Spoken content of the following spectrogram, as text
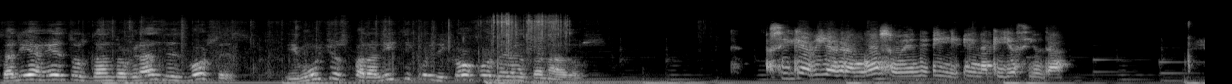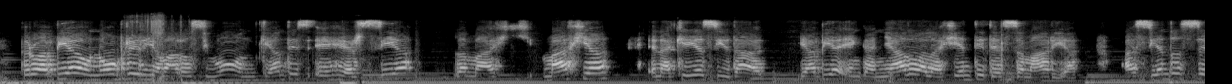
salían estos dando grandes voces, y muchos paralíticos y cojos eran sanados. Así que había gran gozo en, en aquella ciudad. Pero había un hombre llamado Simón que antes ejercía la mag- magia en aquella ciudad y había engañado a la gente de Samaria, haciéndose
